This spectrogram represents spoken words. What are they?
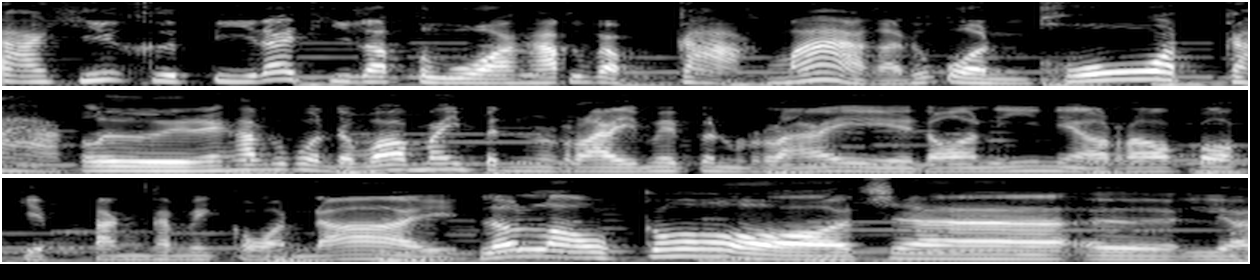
ดาคิคือตีได้ทีละตัวครับคือแบบกากมากอะทุกคนโคตรกากเลยนะครับทุกคนแต่ว่าไม่เป็นไรไม่เป็นไร ตอนนี้เนี่ยเราก็เก็บตังค์กันไปก่อนได้ แล้วเราก็จะเออเหลือ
